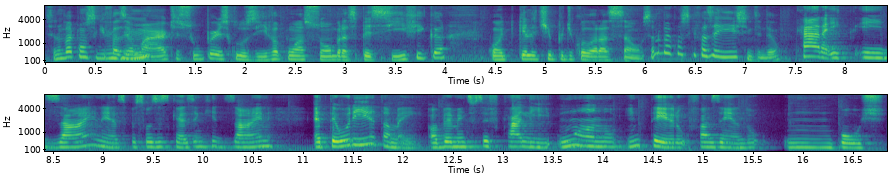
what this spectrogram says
Você não vai conseguir fazer Uhum. uma arte super exclusiva com a sombra específica, com aquele tipo de coloração. Você não vai conseguir fazer isso, entendeu? Cara, e, e design, as pessoas esquecem que design é teoria também. Obviamente, se você ficar ali um ano inteiro fazendo um post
